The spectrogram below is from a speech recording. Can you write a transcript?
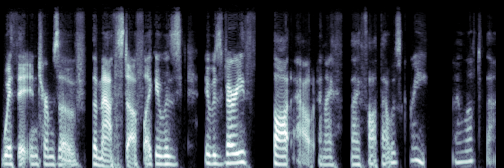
with it in terms of the math stuff. Like it was it was very thought out and I I thought that was great. I loved that.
